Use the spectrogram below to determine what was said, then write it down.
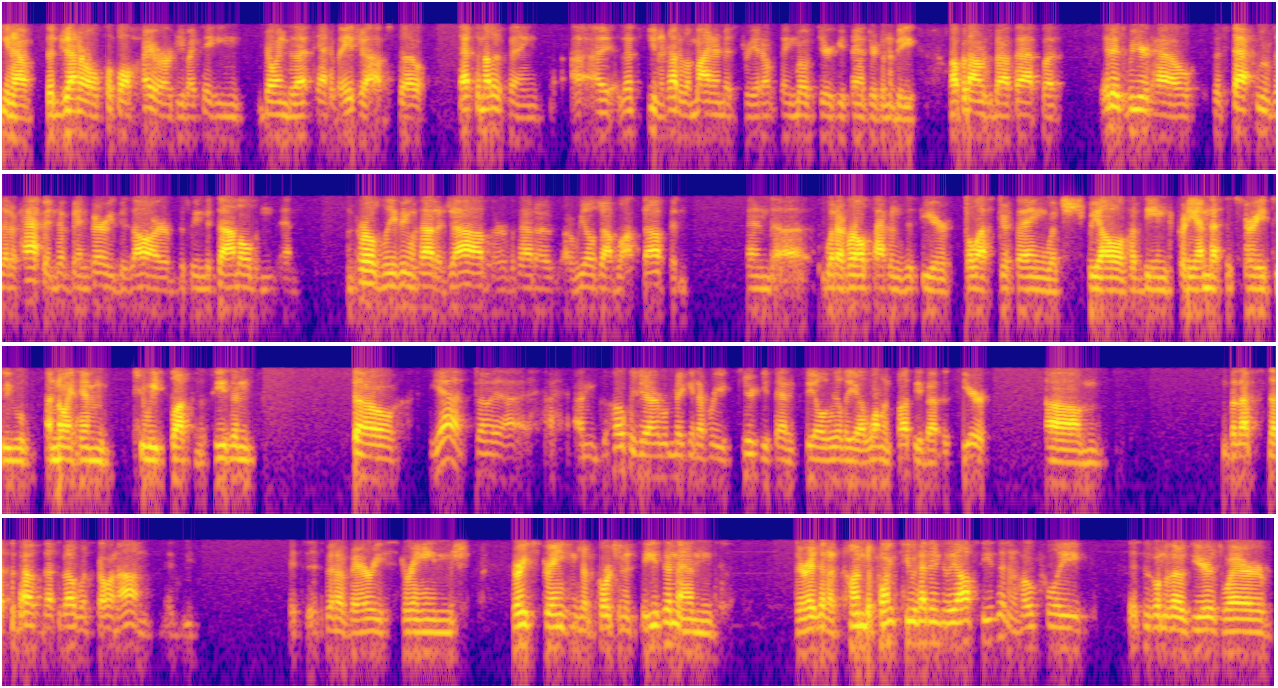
you know the general football hierarchy by taking going to that Tampa Bay job. So that's another thing. I that's you know kind of a minor mystery. I don't think most Syracuse fans are going to be up in arms about that, but it is weird how the staff moves that have happened have been very bizarre between McDonald and, and, and Perles leaving without a job or without a, a real job locked up and and uh, whatever else happens this year, the Lester thing, which we all have deemed pretty unnecessary to anoint him two weeks left in the season. So yeah, so uh, I'm hoping uh, we're making every Syracuse fan feel really uh, warm and fuzzy about this year. Um, but that's that's about that's about what's going on. It, it's it's been a very strange, very strange, unfortunate season, and there isn't a ton to point to heading into the off season, and hopefully this is one of those years where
